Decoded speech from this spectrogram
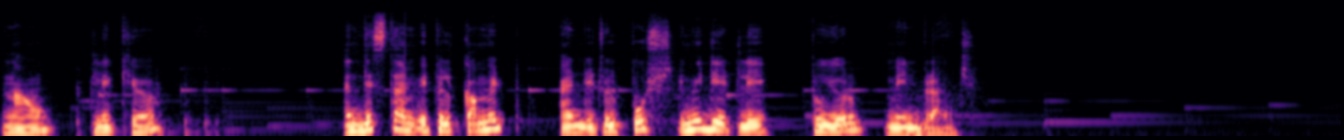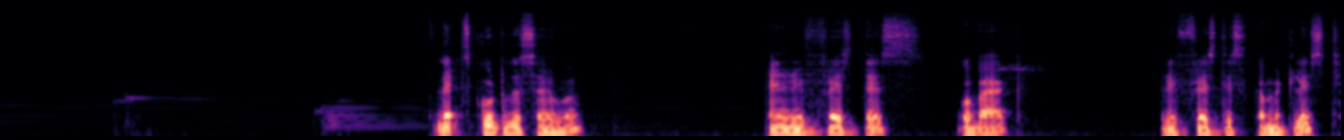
Now click here. And this time it will commit and it will push immediately to your main branch. Let's go to the server and refresh this. Go back refresh this commit list.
